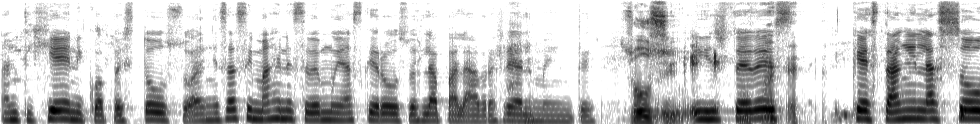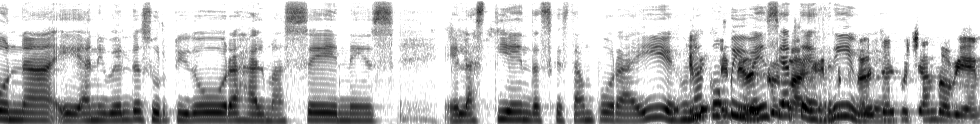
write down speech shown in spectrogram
antigénico, apestoso. En esas imágenes se ve muy asqueroso, es la palabra realmente. Sucio. Y, ustedes que están en la zona eh, a nivel de surtidoras, almacenes, en eh, las tiendas que están por ahí, es una convivencia terrible. No estoy escuchando bien,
